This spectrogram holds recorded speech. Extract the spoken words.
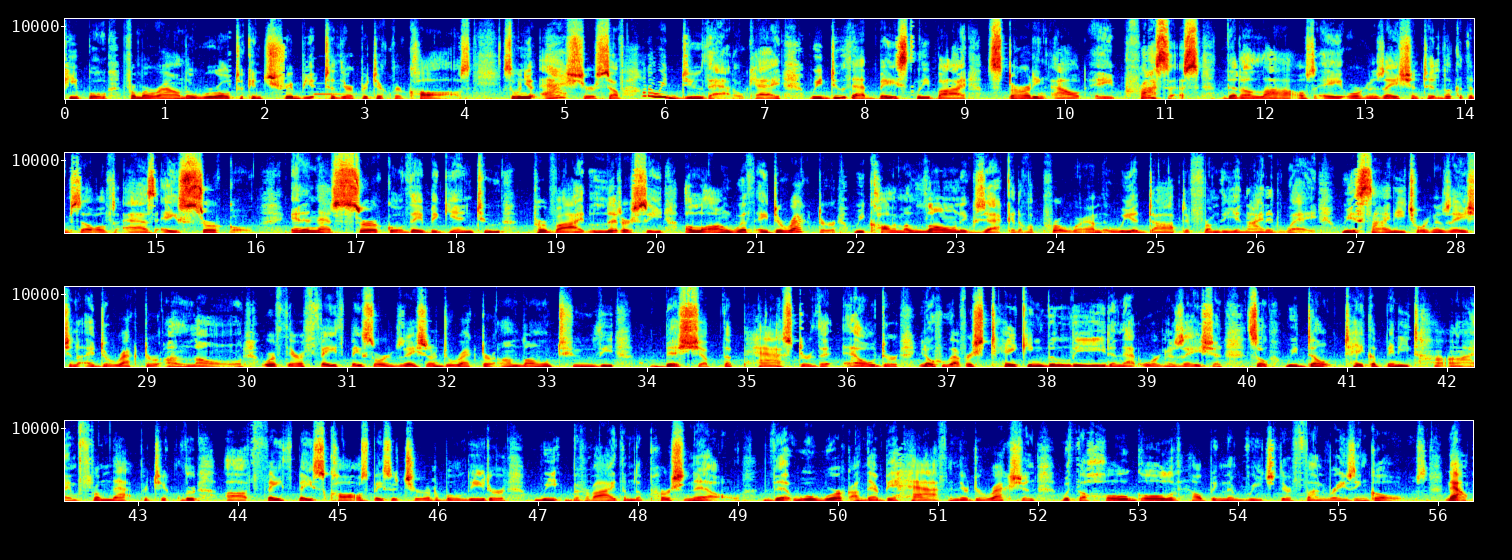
people from around the world to contribute to their particular cause. So when you ask yourself, how do we do that? Okay, we do that basically by starting out a process that allows a organization to look at themselves as a circle, and in that circle they begin to provide literacy along with a director. We call him a loan executive, a program that we adopted from the United Way. We assign each organization a director on loan, or if they're a faith based organization, a director on loan to the bishop, the pastor, the elder, you know, whoever's taking the lead in that organization. So we don't take up any time from that particular uh, faith based, cause based, or charitable leader. We provide them the personnel that will work on their behalf and their direction with the whole goal of helping them reach their fundraising goals. Now,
